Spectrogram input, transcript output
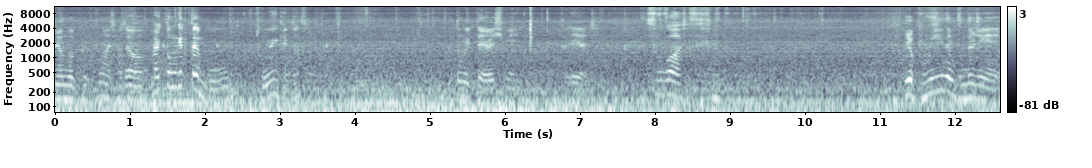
이런 거 불편하지 맞아요. 활동기 때 뭐 조용히 괜찮습니다. 활동일 때 열심히 달려야지. 수고하셨습니다. 이거 보시는 분들 중에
